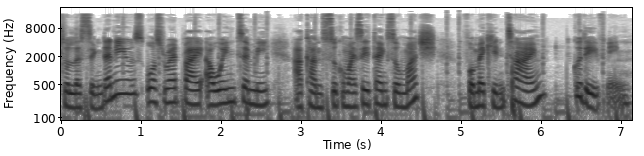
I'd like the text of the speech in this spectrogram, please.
to listen. The news was read by Awentemi Akansukum. I say thanks so much for making time. Good evening.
